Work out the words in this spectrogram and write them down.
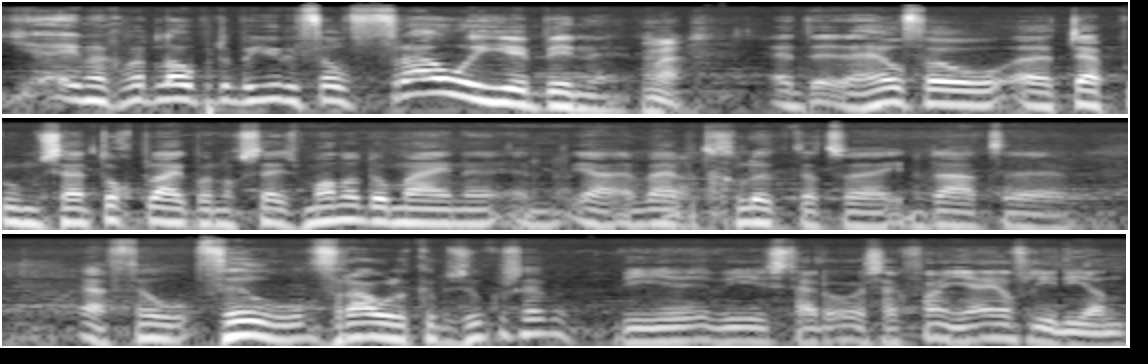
Jemig, wat lopen er bij jullie veel vrouwen hier binnen? Ja. En de- heel veel taprooms zijn toch blijkbaar nog steeds mannendomeinen. En, ja, en wij hebben het geluk dat wij inderdaad ja, veel, veel vrouwelijke bezoekers hebben. Wie, wie is daar de oorzaak van? Jij of Lidian?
